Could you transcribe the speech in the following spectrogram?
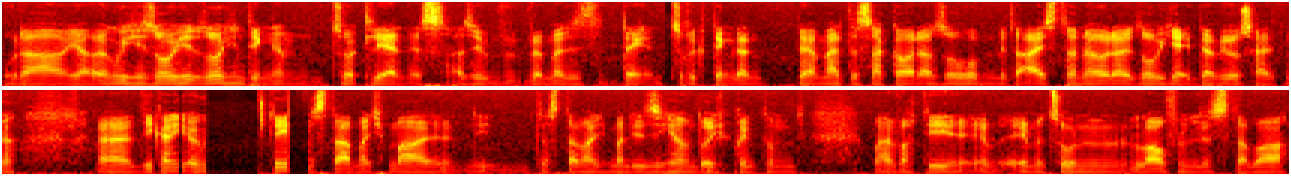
oder ja irgendwelche solche, solchen Dingen zu erklären ist. Also wenn man das denk, zurückdenkt an Per Mertesacker oder so mit der Eistonne oder solche Interviews halt, ne? Äh, die kann ich irgendwie verstehen, dass da manchmal dass da manchmal die Sicherung durchbringt und man einfach die Emotionen laufen lässt, aber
